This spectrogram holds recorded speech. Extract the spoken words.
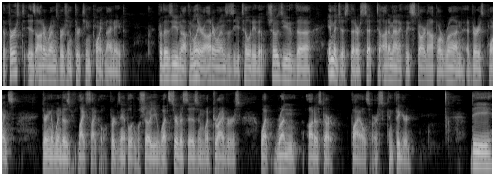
The first is AutoRuns version 13.98. For those of you not familiar, AutoRuns is a utility that shows you the images that are set to automatically start up or run at various points during the Windows lifecycle. For example, it will show you what services and what drivers, what run auto start files are configured. The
